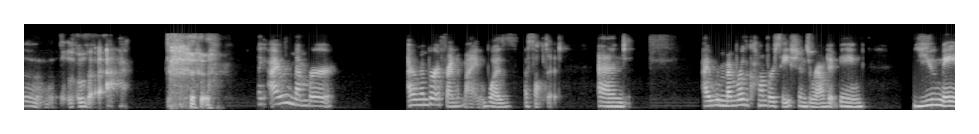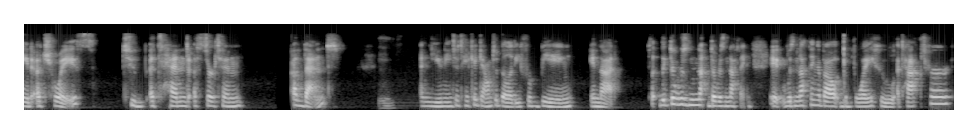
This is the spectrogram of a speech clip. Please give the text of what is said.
Ah. like I remember I remember a friend of mine was assaulted. And I remember the conversations around it being you made a choice to attend a certain event Mhm. and you need to take accountability for being in that like there was no, there was nothing. It was nothing about the boy who attacked her.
